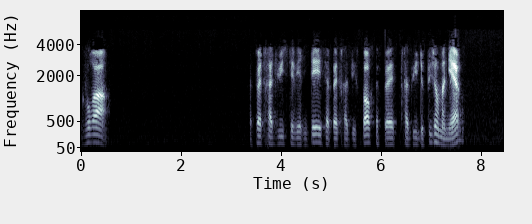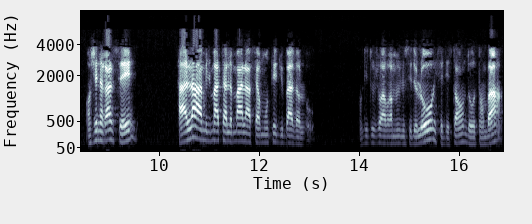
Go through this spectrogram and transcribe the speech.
gvura. Ça peut être traduit sévérité, ça peut être traduit force, ça peut être traduit de plusieurs manières. En général, c'est Allah milmata le mal à faire monter du bas vers le haut. On dit toujours Abraham c'est de l'eau, il fait descendre de haut en bas.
